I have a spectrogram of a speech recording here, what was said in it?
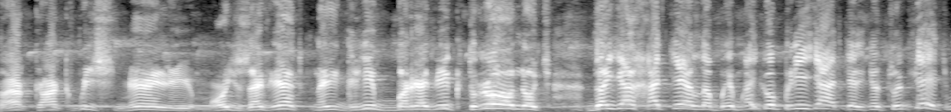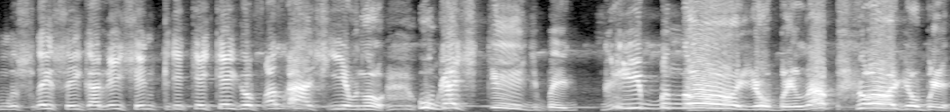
Да как вы смели мой заветный гриб-боровик тронуть? Да я хотела бы мою приятельницу, ведьму с лысой горы Синклитикею Фаласьевну, угостить бы, грибною бы, лапшою бы.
